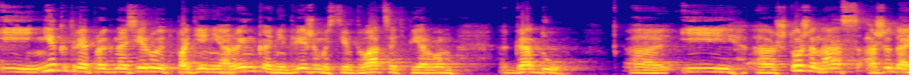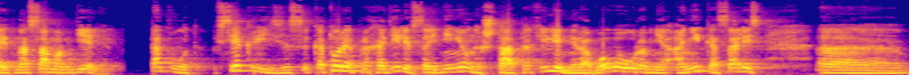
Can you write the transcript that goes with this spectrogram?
и некоторые прогнозируют падение рынка недвижимости в 2021 году. Э, и э, что же нас ожидает на самом деле? Так вот, все кризисы, которые проходили в Соединенных Штатах или мирового уровня, они касались э,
